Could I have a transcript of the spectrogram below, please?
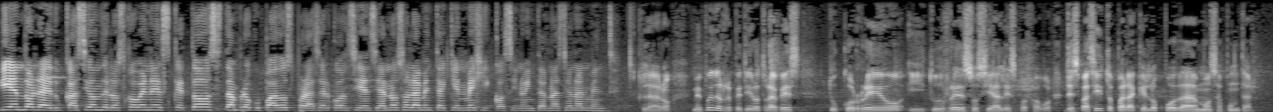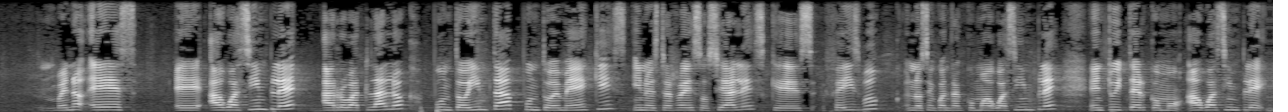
viendo la educación de los jóvenes, que todos están preocupados por hacer conciencia, no solamente aquí en México, sino internacionalmente. Claro. ¿Me puedes repetir otra vez tu correo y tus redes sociales, por favor? Despacito para que lo podamos apuntar. Bueno, es eh, aguasimple y nuestras redes sociales que es Facebook nos encuentran como Agua Simple, en Twitter como Agua Simple-MX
